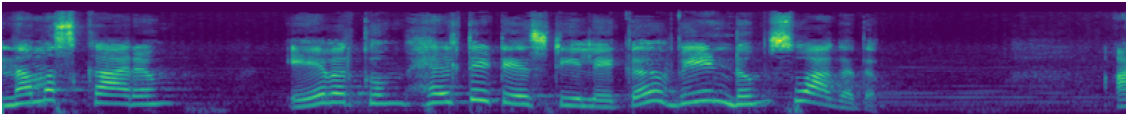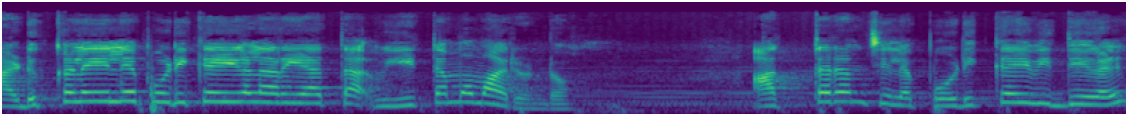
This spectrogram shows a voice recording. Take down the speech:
നമസ്കാരം. ഏവർക്കും ഹെൽത്തി ടേസ്റ്റിയിലേക്ക് വീണ്ടും സ്വാഗതം. അടുക്കളയിലെ പൊടിക്കൈകൾ അറിയാത്ത വീട്ടമ്മമാരുണ്ടോ? അത്തരം ചില പൊടിക്കൈ വിദ്യകൾ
